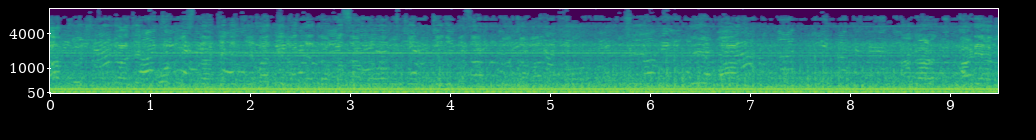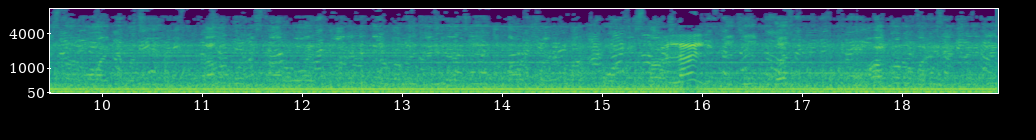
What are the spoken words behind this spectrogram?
આપ જોઈ શકો છો આજે કોટ વિસ્તાર છે કે જેમાંથી રથયાત્રા પસાર થવાની છે નીચેથી પસાર થતો જમાલપુરનો રૂટ છે તે બાદ આગળ આડિયા વિસ્તાર હોય કે પછી કાલાકોટ વિસ્તાર હોય આગળની તરફ આપણે જઈ રહ્યા છીએ અમદાવાદ શહેરમાં કોટ વિસ્તાર લાલ. કે જે ખૂબ જ મહત્વનો બની રહેશે એટલે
